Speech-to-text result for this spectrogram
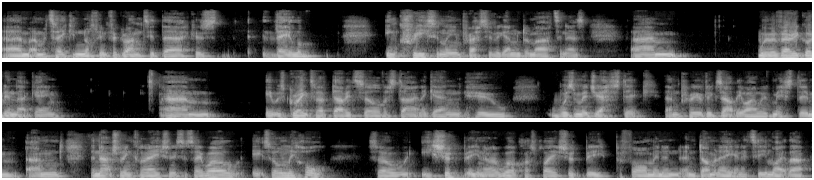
um, and we're taking nothing for granted there because they look increasingly impressive again under Martinez. Um, we were very good in that game. Um, it was great to have David Silva starting again, who was majestic and proved exactly why we've missed him. And the natural inclination is to say, well, it's only Hull. So he should be, you know, a world class player should be performing and, and, dominating a team like that.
